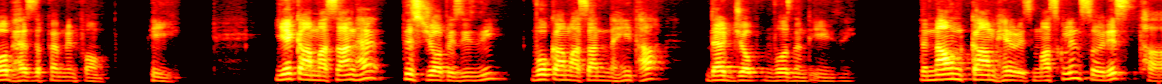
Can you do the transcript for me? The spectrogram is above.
verb has the feminine form थी। ये काम आसान है। दिस जॉब इज़ इजी वो काम आसान नहीं था। That job was not easy the noun kaam here is masculine so it is था।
